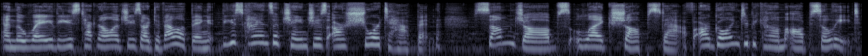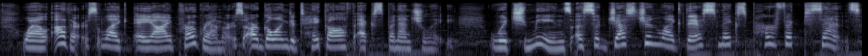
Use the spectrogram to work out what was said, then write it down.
and the way these technologies are developing, these kinds of changes are sure to happen. Some jobs, like shop staff, are going to become obsolete, while others, like AI programmers, are going to take off exponentially. Which means a suggestion like this makes perfect sense.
